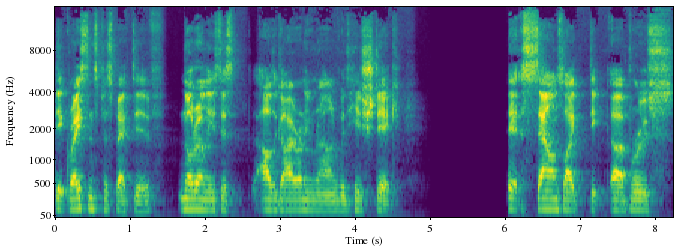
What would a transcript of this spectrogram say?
Dick Grayson's perspective. Not only is this other guy running around with his shtick, it sounds like Dick, uh, Bruce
